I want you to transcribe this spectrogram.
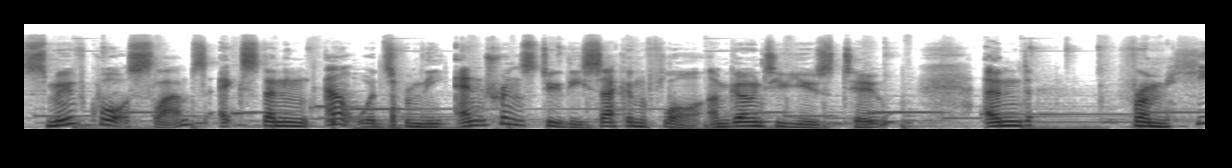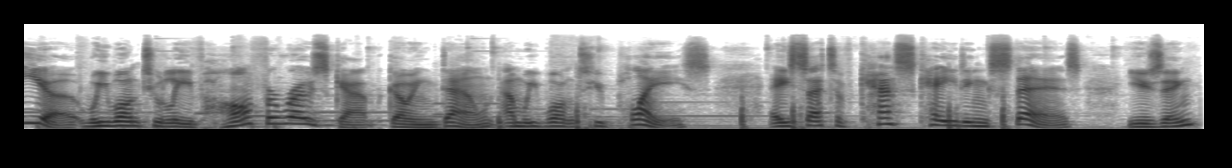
smooth quartz slabs extending outwards from the entrance to the second floor. I'm going to use two, and from here, we want to leave half a rose gap going down and we want to place a set of cascading stairs using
